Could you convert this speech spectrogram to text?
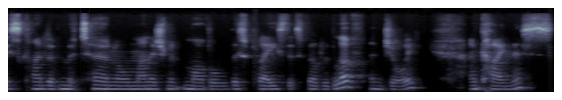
this kind of maternal management model, this place that's filled with love and joy and kindness,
